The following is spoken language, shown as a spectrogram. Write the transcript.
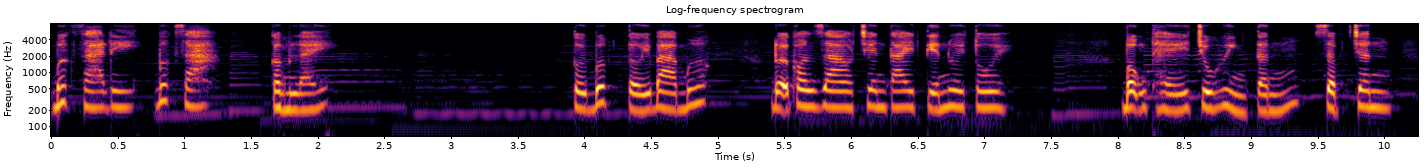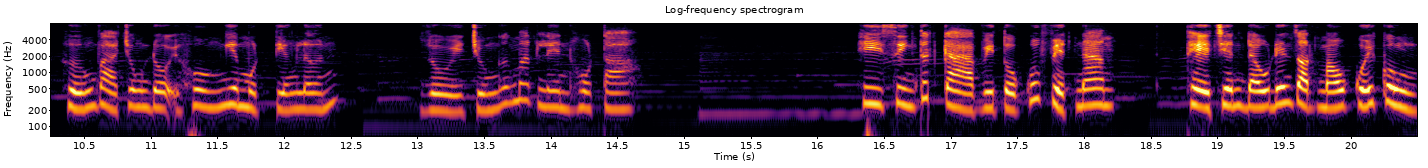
Bước ra đi, bước ra, cầm lấy Tôi bước tới ba bước, đợi con dao trên tay tiến nuôi tôi Bỗng thấy chú Huỳnh Tấn dập chân hướng vào trung đội hô nghiêm một tiếng lớn Rồi chú ngước mắt lên hô to Hy sinh tất cả vì Tổ quốc Việt Nam. Thể chiến đấu đến giọt máu cuối cùng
